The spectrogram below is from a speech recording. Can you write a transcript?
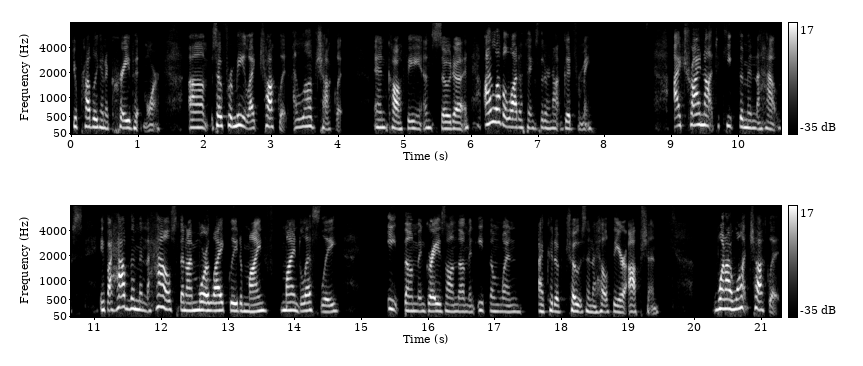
You're probably going to crave it more. Um, so for me like chocolate i love chocolate and coffee and soda and i love a lot of things that are not good for me i try not to keep them in the house. If i have them in the house then i'm more likely to mind mindlessly eat them and graze on them and eat them when i could have chosen a healthier option. When i want chocolate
